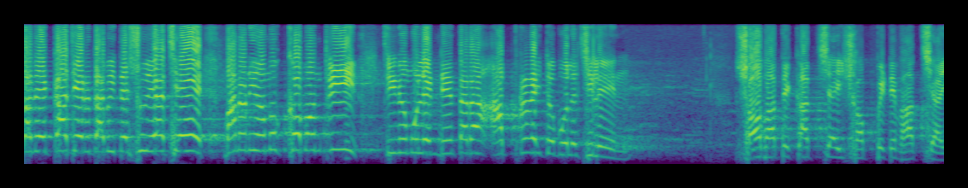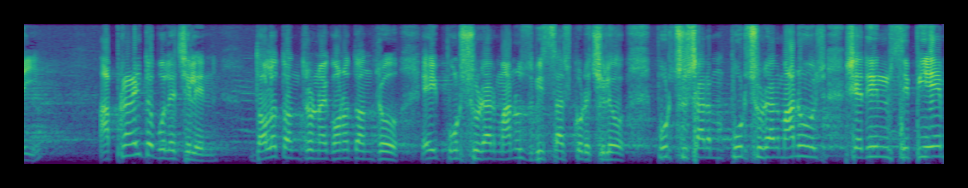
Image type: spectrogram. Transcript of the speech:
তাদের কাজের দাবিতে শুয়ে আছে। মাননীয় মুখ্যমন্ত্রী, তৃণমূলের নেতারা আপনারাই তো বলেছিলেন, সব হাতে কাজ চাই, সব পেটে ভাত চাই। আপনারাই তো বলেছিলেন, দলতন্ত্র নয়, গণতন্ত্র। এই পুরসুরার মানুষ বিশ্বাস করেছিল। পুরসুসার পুরসুরার মানুষ সেদিন সিপিএম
